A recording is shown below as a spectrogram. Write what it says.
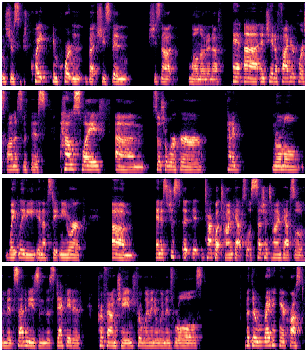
And she was quite important, but she's been, she's not well known enough. And, uh, and she had a five year correspondence with this housewife, um, social worker, kind of normal white lady in upstate New York. Um, and it's just it, it, talk about time capsule. It's such a time capsule of the mid 70s and this decade of profound change for women and women's roles. But they're writing across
